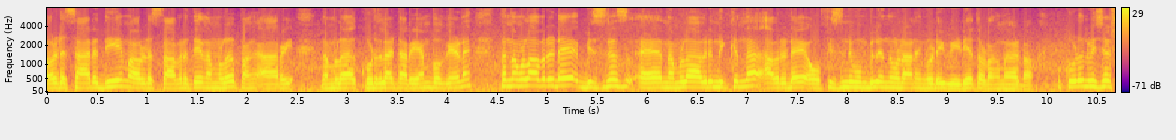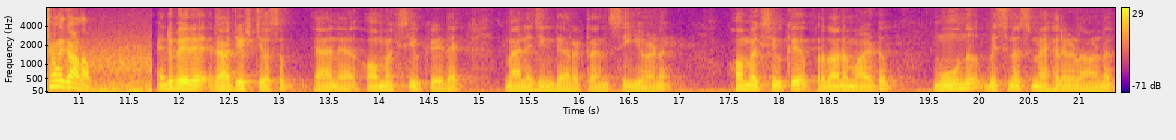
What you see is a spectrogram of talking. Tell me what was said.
അവരുടെ സാരഥിയും അവരുടെ സ്ഥാപനത്തെയും നമ്മൾ അറി നമ്മൾ കൂടുതലായിട്ട് അറിയാൻ പോകുകയാണ് ഇപ്പം നമ്മൾ അവരുടെ ബിസിനസ് നമ്മൾ അവർ നിൽക്കുന്ന അവരുടെ ഓഫീസിന്റെ മുമ്പിൽ നിന്നുകൊണ്ടാണ് നിങ്ങളുടെ ഈ വീഡിയോ തുടങ്ങുന്നത് കേട്ടോ. കൂടുതൽ വിശേഷങ്ങൾ കാണാം. എന്റെ പേര് രാജേഷ് ജോസഫ്. ഞാൻ ഹോമെക്സ് യു കെയുടെ മാനേജിംഗ് ഡയറക്ടർ ആൻഡ് സിഇഒ ആണ്. ഹോമെക്സ് യു കെ പ്രധാനമായിട്ടും മൂന്ന് ബിസിനസ് മേഖലകളാണ്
